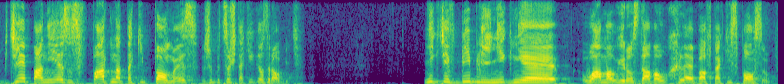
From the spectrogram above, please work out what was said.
Gdzie Pan Jezus wpadł na taki pomysł, żeby coś takiego zrobić? Nigdzie w Biblii nikt nie łamał i rozdawał chleba w taki sposób.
